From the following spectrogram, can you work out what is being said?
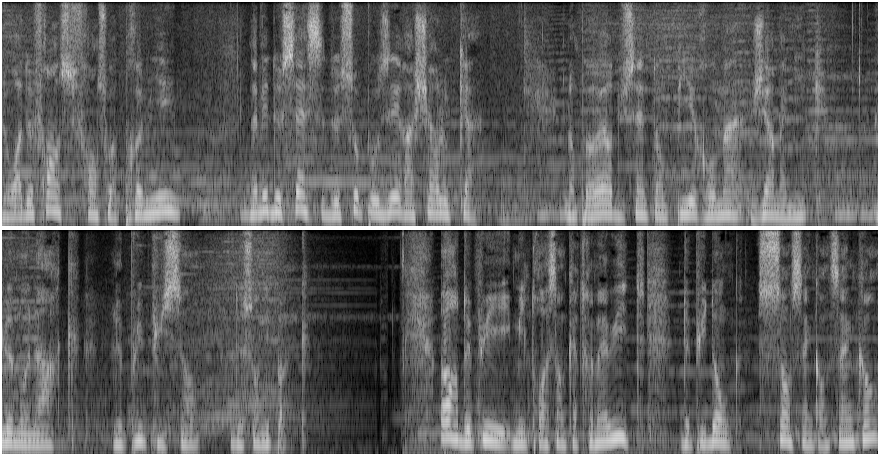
Le roi de France, François Ier, n'avait de cesse de s'opposer à Charles Quint, l'empereur du Saint-Empire romain germanique, le monarque le plus puissant de son époque. Or, depuis 1388, depuis donc 155 ans,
